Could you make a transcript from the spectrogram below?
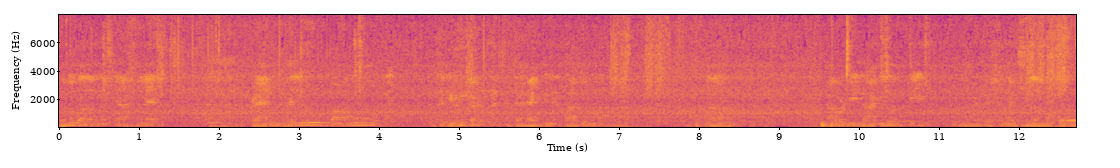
ধন্যবাদ আপনাকে আসলে ব্র্যান্ড ভ্যালু বাড়ানো এটা ডিফিকাল্ট এটা একদিনের কাজও না আর, আহ, কাবাডির আগেও একটি টুর্নামেন্টের সময় ছিলাম এবারও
